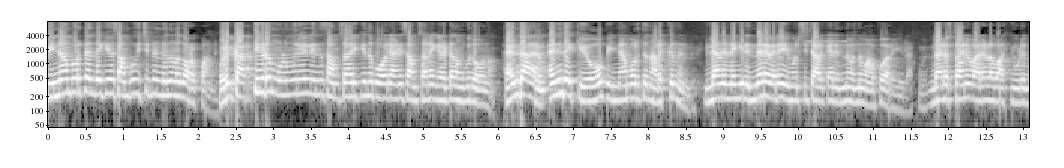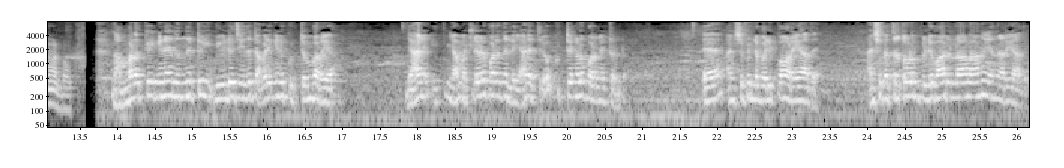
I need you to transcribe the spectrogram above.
പിന്നാമ്പുറത്ത് എന്തൊക്കെയോ സംഭവിച്ചിട്ടുണ്ട് എന്നുള്ളത് ഉറപ്പാണ്. ഒരു കത്തിയുടെ മുൾമുനയിൽ നിന്ന് സംസാരിക്കുന്ന പോലെയാണ് ഈ സംസാരം കേട്ടാൽ നമുക്ക് തോന്നാം. എന്തായാലും എന്തൊക്കെയോ പിന്നാമ്പുറത്ത് നടക്കുന്നുണ്ട്. ഇല്ലാന്നുണ്ടെങ്കിൽ ഇന്നലെ വരെ വിമർശിച്ച ആൾക്കാർ ഇന്ന് വന്ന് മാപ്പ് അറിയില്ല എന്തായാലും ഉസ്താദിന് വരാനുള്ള ബാക്കി കൂടി ഒന്ന് കണ്ടോ നമ്മളൊക്കെ ഇങ്ങനെ നിന്നിട്ട് വീഡിയോ ചെയ്തിട്ട് അവരിങ്ങനെ കുറ്റം പറയാ. ഞാൻ ഞാൻ മറ്റുള്ളവരെ പറയുന്നില്ല. ഞാൻ എത്രയോ കുറ്റങ്ങൾ പറഞ്ഞിട്ടുണ്ട്. ഏഹ് അൻഷിഫിന്റെ വലിപ്പം അറിയാതെ. അൻഷിഫ് എത്രത്തോളം പിടിപാടുള്ള ആളാണ് എന്നറിയാതെ.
